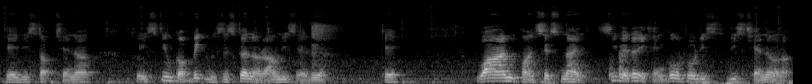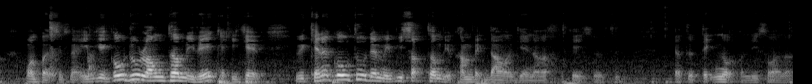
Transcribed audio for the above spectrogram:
okay, this top channel. So it still got big resistance around this area, okay. 1.69. See whether it can go through this this channel or not. 1.69. If it can go through long term, if it can, it can, if it cannot go through, then maybe short term you come back down again. Huh? Okay, so you have to take note on this one. Huh?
